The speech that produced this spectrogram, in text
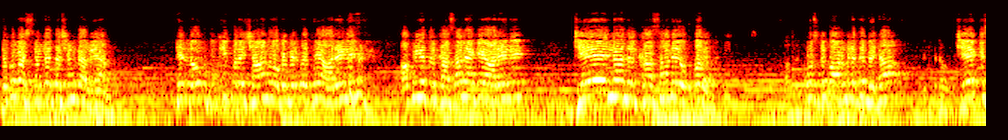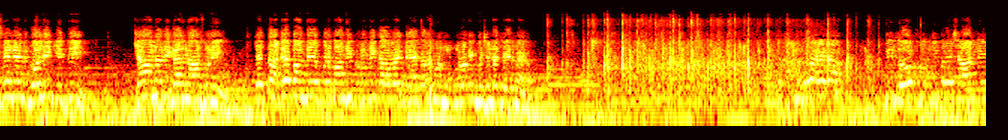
ਦੇਖੋ ਮੈਂ ਸੰਗਤ ਦਰਸ਼ਨ ਕਰ ਰਿਹਾ। ਕਿ ਲੋਕ ਦੁਖੀ ਪਰੇਸ਼ਾਨ ਹੋ ਕੇ ਮੇਰੇ ਕੋਲ ਇੱਥੇ ਆ ਰਹੇ ਨੇ, ਆਪਣੀਆਂ ਦਰਖਾਸਤਾਂ ਲੈ ਕੇ ਆ ਰਹੇ ਨੇ, ਜੇ ਇਹਨਾਂ ਦਰਖਾਸਤਾਂ ਦੇ ਉੱਪਰ ਉਸ ਡਿਪਾਰਟਮੈਂਟ ਇੱਥੇ ਬੈਠਾ, ਜੇ ਕਿਸੇ ਨੇ ਅਣਗੌਲੀ ਕੀਤੀ, ਜਾਂ ਉਹਨਾਂ ਦੀ ਗੱਲ ਨਾ ਸੁਣੀ ਤੇ ਤੁਹਾਡੇ ਬੰਦੇ ਉੱਪਰ ਬੰਦੀ ਕਾਨੂੰਨੀ ਕਾਰਵਾਈ ਮੈਂ ਕਰਾਂ ਮਨੋਰਟੀ ਕਮਿਸ਼ਨ ਦਾ ਚੇਅਰਮੈਨ ਵੀ ਲੋਕ ਦੁਖੀ ਪਰੇਸ਼ਾਨ ਨੇ।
